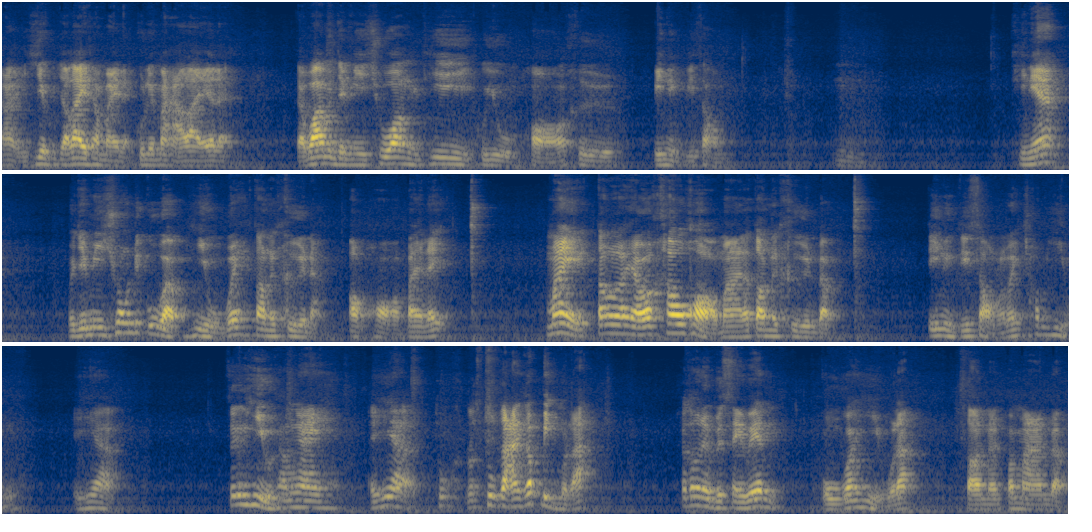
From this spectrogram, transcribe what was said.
อ่าไอ้เฮียกูจะไล่ทำไมเนี่ยกูเรียนมหาลัยนั่นแหละแต่ว่ามันจะมีช่วงที่กูอยู่หอคือปีหนึ่งปีสองอืมทีเนี้ย มันจะมีช่วงที่กูแบบหิวเว้ยตอนกลางคืนอะ ออกหอไปแล้วไม่ต้องใช้ว่าเข้าหอมาแล้วตอนกลางคืนแบบตีหนึ่งตีสองแล้วไม่งชอบหิวไอ้เหี้ยซึ่งหิวทำไงไอ้เหี้ยทุกทุกร้านก็ปิดหมดละก็ต้องเดินไปเซเว่นกูก็หิวละ ตอนนั้นประมาณแบบ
